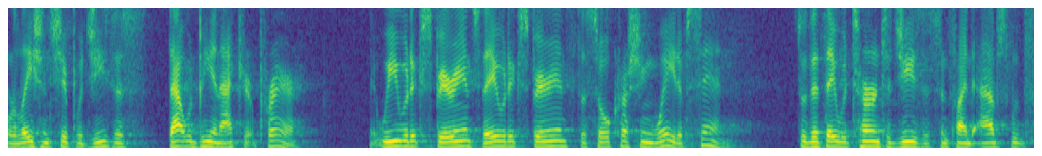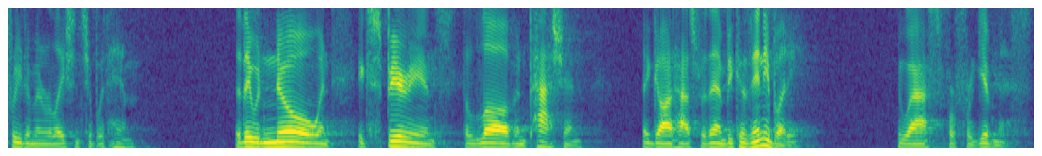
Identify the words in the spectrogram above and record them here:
relationship with Jesus, that would be an accurate prayer that we would experience, they would experience the soul crushing weight of sin so that they would turn to Jesus and find absolute freedom in relationship with Him. That they would know and experience the love and passion that God has for them because anybody who asks for forgiveness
